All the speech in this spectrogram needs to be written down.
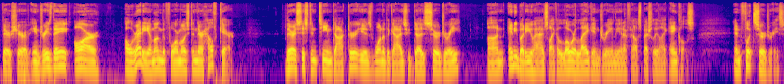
their share of injuries, they are already among the foremost in their health care. Their assistant team doctor is one of the guys who does surgery on anybody who has like a lower leg injury in the NFL, especially like ankles and foot surgeries.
